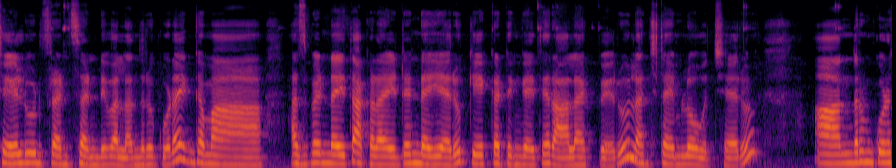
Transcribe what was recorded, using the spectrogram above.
చైల్డ్హుడ్ ఫ్రెండ్స్ అండి వాళ్ళందరూ కూడా. ఇంకా మా హస్బెండ్ అయితే అక్కడ అటెండ్ అయ్యారు. కేక్ కటింగ్ అయితే రాలేకపోయారు. లంచ్ టైంలో వచ్చారు. అందరం కూడా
